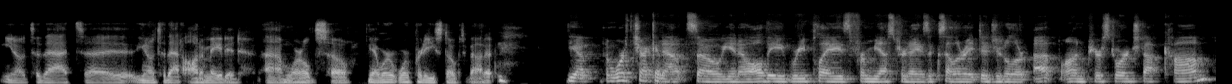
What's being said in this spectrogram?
you know to that uh, you know to that automated um, world. So yeah, we're we're pretty stoked about it. Yep, and worth checking out. So, you know, all the replays from yesterday's Accelerate Digital are up on purestorage.com.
